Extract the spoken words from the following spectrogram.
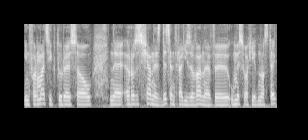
informacji, które są rozsiane, zdecentralizowane w umysłach jednostek,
